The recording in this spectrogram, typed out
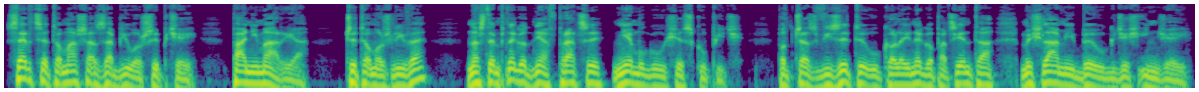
Serce Tomasza zabiło szybciej. Pani Maria, czy to możliwe? Następnego dnia w pracy nie mógł się skupić. Podczas wizyty u kolejnego pacjenta myślami był gdzieś indziej.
